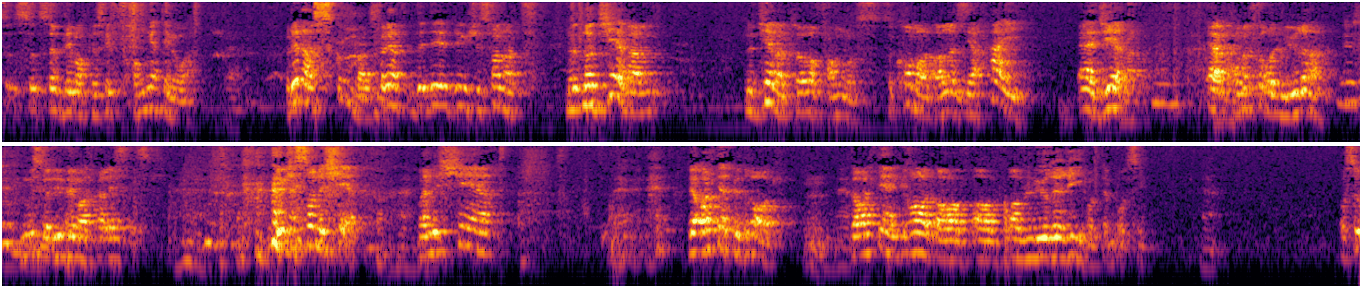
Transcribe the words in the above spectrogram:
så, så, så, blir man plutselig fanget i noe. Og det der er skummelt, for det, det, det, er jo ikke sånn at når, når djevelen når djevelen prøver å fange oss, så kommer han alle og sier 'Hei, jeg er djevelen. Jeg har kommet for å lure deg. Nå skal du bli materialistisk.' Det er jo ikke sånn det skjer. Men det skjer Det er alltid et bedrag. Det er alltid en grad av, av, av lureri, holdt jeg på å si. Og så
